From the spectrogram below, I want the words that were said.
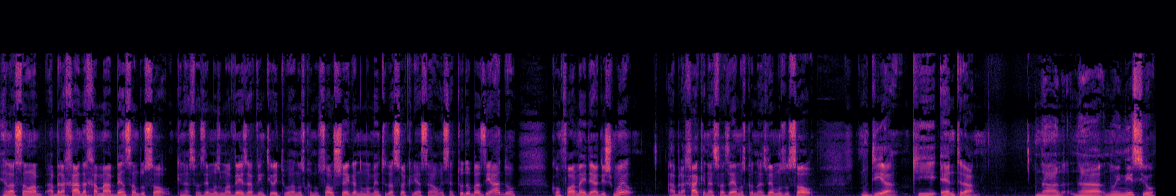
em relação a Brachada Hamá, bênção do sol, que nós fazemos uma vez há 28 anos, quando o sol chega no momento da sua criação, isso é tudo baseado conforme a ideia de Shmuel. A Brachá que nós fazemos quando nós vemos o sol, no dia que entra na, na, no início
